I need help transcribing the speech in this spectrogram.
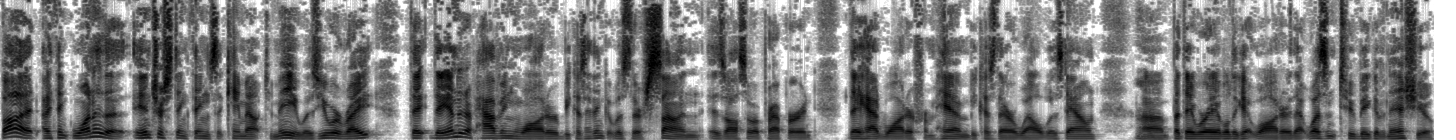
But I think one of the interesting things that came out to me was you were right. They, they ended up having water because I think it was their son is also a prepper and they had water from him because their well was down. Uh, but they were able to get water. That wasn't too big of an issue.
